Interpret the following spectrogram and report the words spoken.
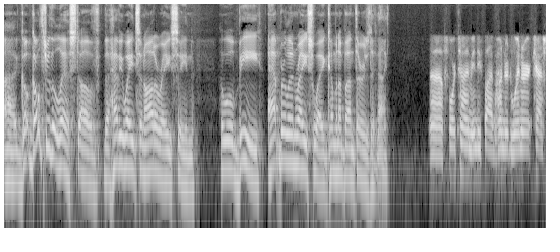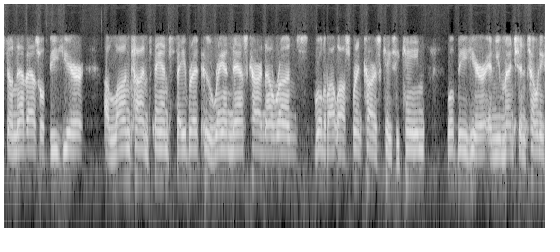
Uh, go go through the list of the heavyweights in auto racing who will be at Berlin Raceway coming up on Thursday night. Uh, four-time Indy 500 winner Castroneves will be here. A longtime fan favorite who ran NASCAR, now runs World of Outlaw Sprint Cars, Casey Kahne will be here. And you mentioned Tony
